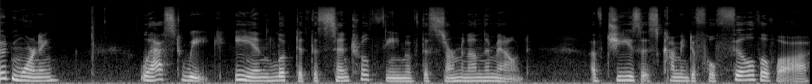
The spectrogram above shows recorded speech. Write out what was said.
Good morning. Last week, Ian looked at the central theme of the Sermon on the Mount of Jesus coming to fulfill the law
